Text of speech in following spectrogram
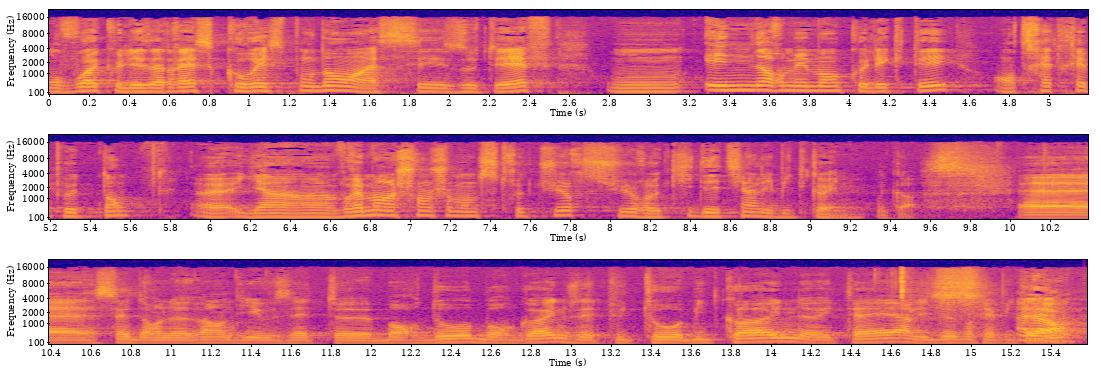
On voit que les adresses correspondant à ces ETF ont énormément collecté en très très peu de temps. Euh, il y a vraiment un changement de structure sur qui détient les bitcoins. D'accord. c'est dans le vin, on dit vous êtes Bordeaux, Bourgogne, vous êtes plutôt Bitcoin, Ether, les deux en capital Alors,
